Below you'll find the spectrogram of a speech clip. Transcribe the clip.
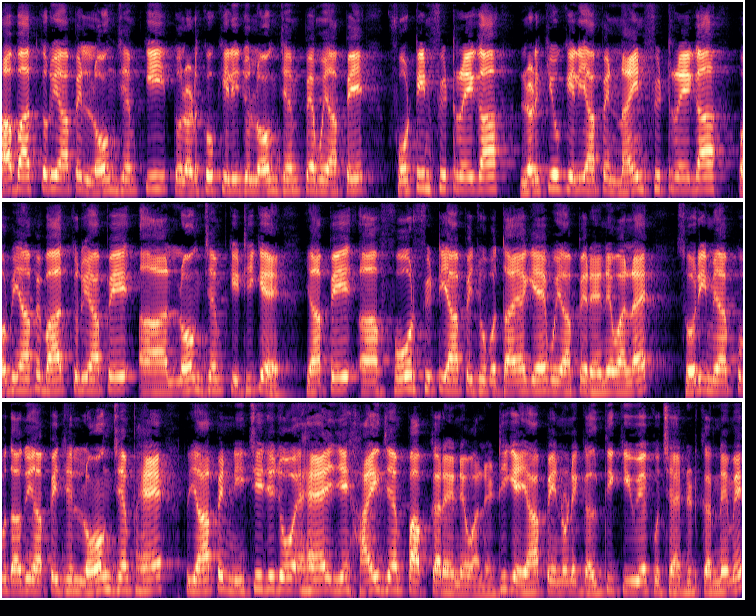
अब बात करूँ यहाँ पे लॉन्ग जंप की तो लड़कों के लिए जो लॉन्ग जंप है, वो यहाँ पे 14 फीट रहेगा, लड़कियों के लिए यहाँ पे 9 फीट रहेगा, और भी यहाँ पे बात करूँ यहाँ पे लॉन्ग जंप की, ठीक है? यहाँ पे फोर फीट यहाँ पे जो बताया गया है वो यहाँ पे रहने वाला है। सॉरी मैं आपको बता दूँ, यहाँ पे जो लॉन्ग जंप है तो यहाँ पे नीचे जो जो है, ये हाई जंप आपका रहने वाला है, ठीक है? यहाँ पे इन्होंने गलती की हुई है कुछ एडिट करने में।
